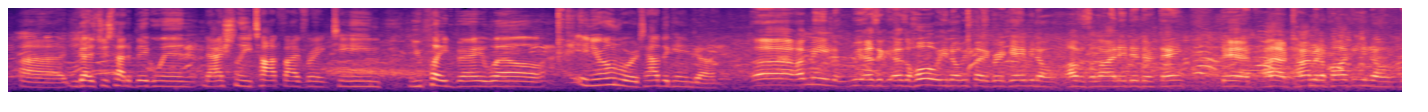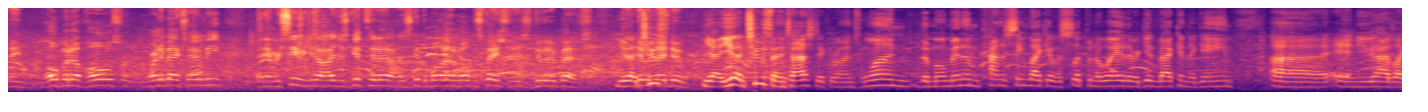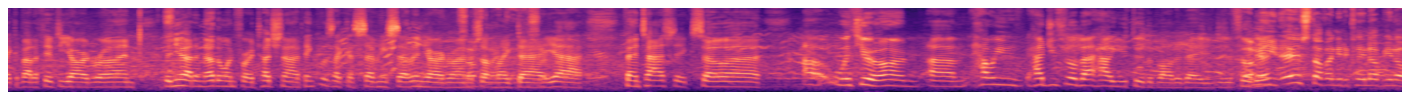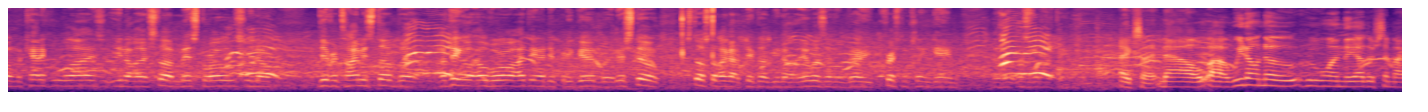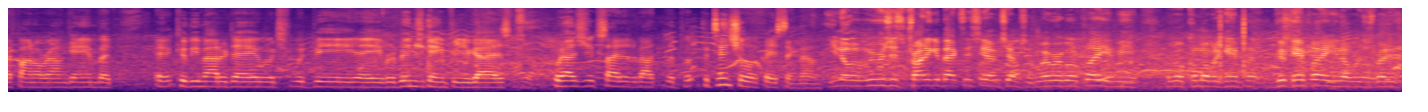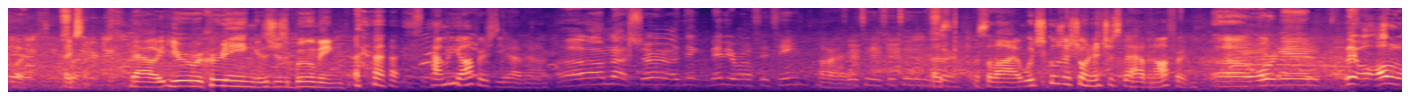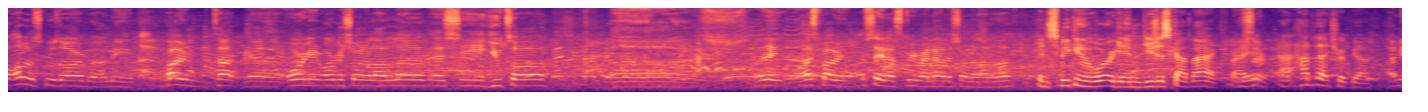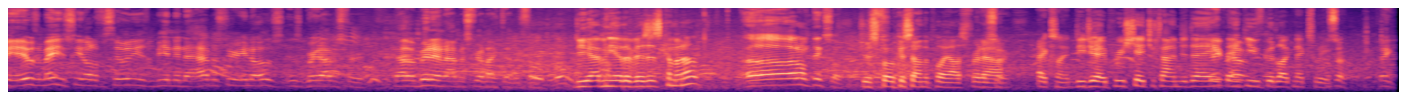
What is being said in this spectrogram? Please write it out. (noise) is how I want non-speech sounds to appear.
uh, you guys just had a big win, nationally top five ranked team. You played very well. In your own words, how'd the game go? Uh, I mean, we, as, a, as a whole, you know, we played a great game. You know, offensive line, they did their thing. They had, I had time in the pocket. You know, they opened up holes for running backs and me, and then receivers. You know, I just get to them, I just get the ball to them open space, and just do their best. You had do two, what they do. Yeah, you had two fantastic runs. One, the momentum kind of seemed like it was slipping away. They were getting back in the game. Uh, and you had like about a 50 yard run. Then you had another one for a touchdown. I think it was like a 77 yard run or Something something like, like that. that, Yeah, fantastic. So, uh, uh, with your arm, um, how are you? How'd you feel about how you threw the ball today? Did it feel I good? mean, there's stuff I need to clean up, you know, mechanical wise. You know, I still have missed throws, you know, different timing stuff. But I think overall, I think I did pretty good. But there's still still stuff I got to pick up. You know, it wasn't a very crisp and clean game. That's, that's what I think. Excellent. Now, uh, we don't know who won the other semifinal round game, but it could be Mater Dei, which would be a revenge game for you guys. What has you excited about the p- potential of facing them? You know, we were just trying to get back to the CF championship. Whoever we're going to play, I mean, we're going to come up with a game plan, good game plan. You know, we're just ready to play. Excellent. Now, your recruiting is just booming. (laughs) How many offers do you have now? uh, I'm not sure. I think maybe around 15, All right. 14, 15. Yes, That's, sir. that's a lot. Which schools are showing interest that haven't offered? Uh, Oregon. I think all, all, of, all of the schools are, but I mean, probably top. Uh, Oregon, Oregon showing a lot of love. SC, Utah. Uh, I think that's probably. I'd say that's three right now. They're showing a lot of love. And speaking of Oregon, you just got back, right? sir. Uh, How did that trip go? I mean, it was amazing seeing all the facilities and being in the atmosphere. You know, it was, it was a great atmosphere. I've never been in an atmosphere like that before. Do you have any other visits coming up? Uh, I don't think so. Just focus on the playoffs for now. sir. Excellent. DJ, appreciate your time today. Thank you Thank you. Good luck next week. Yes, sir. Thank you.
